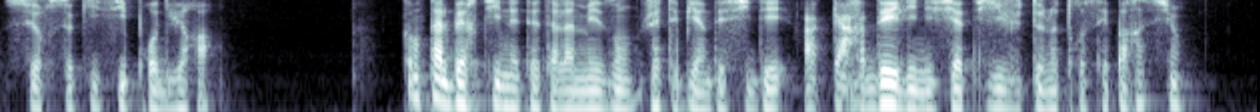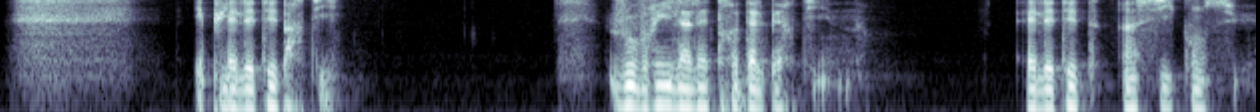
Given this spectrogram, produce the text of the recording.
sur ce qui s'y produira? Quand Albertine était à la maison, j'étais bien décidé à garder l'initiative de notre séparation. Et puis elle était partie. J'ouvris la lettre d'Albertine. Elle était ainsi conçue.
